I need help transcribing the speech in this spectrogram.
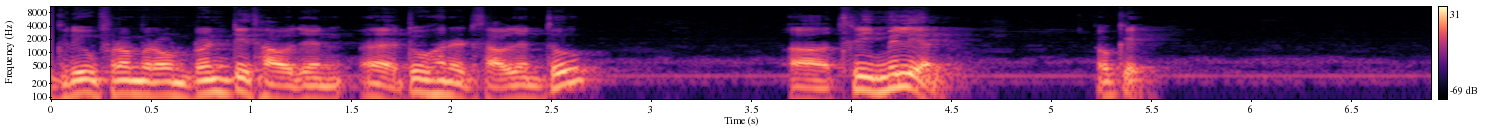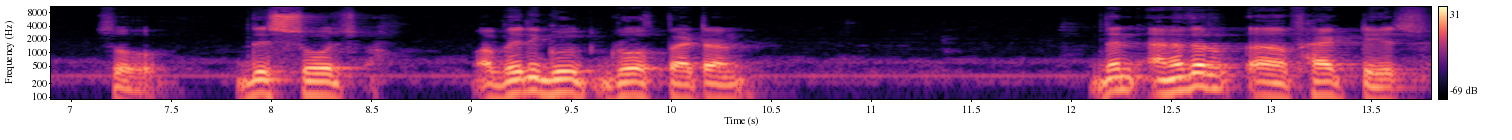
grew from around 20,000, uh, 200,000 to uh, 3 million. Okay. So, this shows a very good growth pattern. Then, another uh, fact is,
